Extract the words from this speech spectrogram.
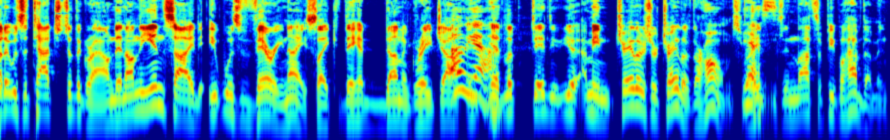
but it was attached to the ground, and on the inside, it was very nice. Like they had done a great job. Oh, yeah. It looked. It, I mean, trailers are trailers; they're homes, right? Yes. And lots of people have them, and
